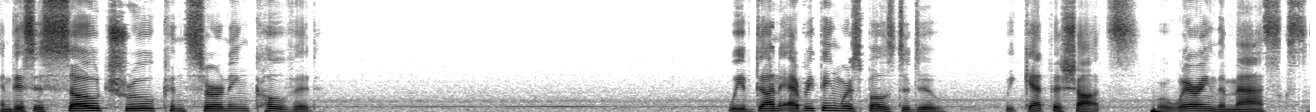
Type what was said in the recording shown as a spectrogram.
And this is so true concerning COVID. We've done everything we're supposed to do. We get the shots, we're wearing the masks,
